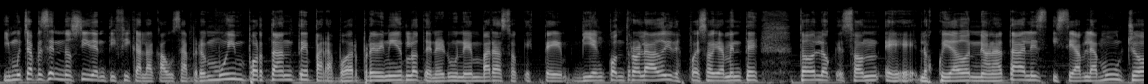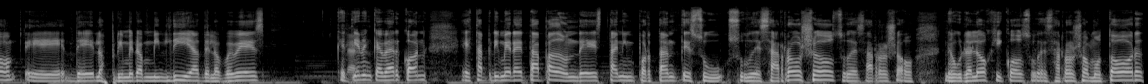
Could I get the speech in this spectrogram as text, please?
y muchas veces no se identifica la causa, pero es muy importante para poder prevenirlo tener un embarazo que esté bien controlado y después obviamente todo lo que son eh, los cuidados neonatales y se habla mucho eh, de los primeros mil días de los bebés que tienen que ver con esta primera etapa donde es tan importante su, su desarrollo, su desarrollo neurológico, su desarrollo motor,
